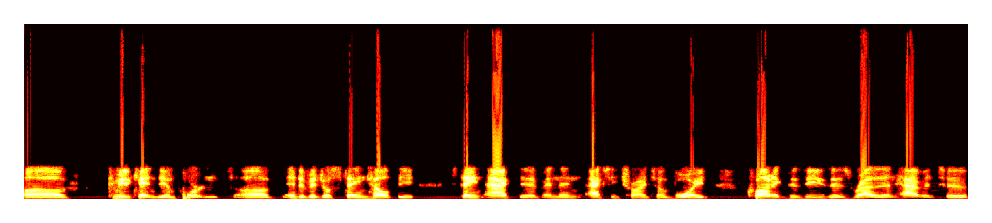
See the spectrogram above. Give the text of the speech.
of communicating the importance of individuals staying healthy, staying active, and then actually trying to avoid chronic diseases rather than having to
